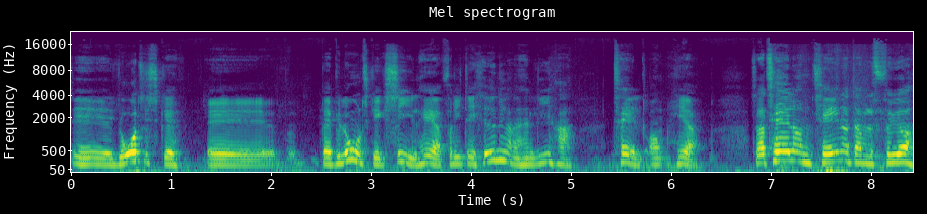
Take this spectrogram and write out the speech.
det jordiske, øh, babylonske eksil her, fordi det er hedningerne, han lige har talt om her. Så der taler om tjener, der vil føre,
